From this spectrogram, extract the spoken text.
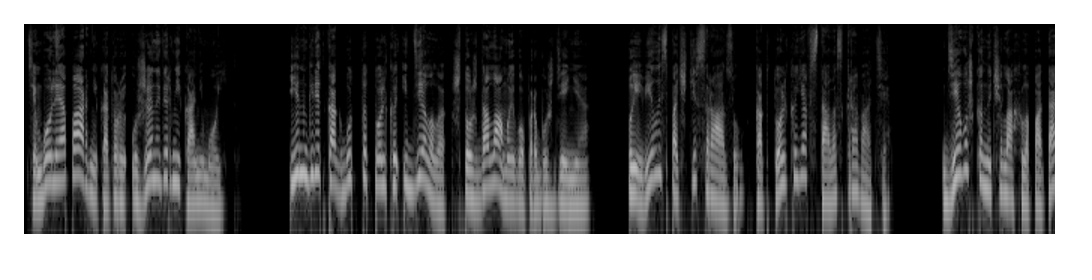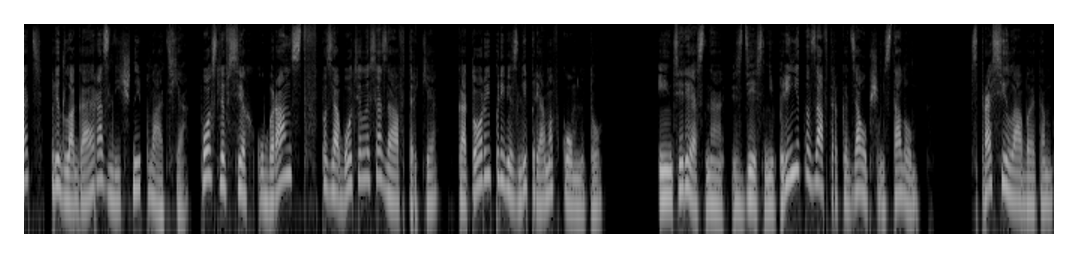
тем более о парне, который уже наверняка не мой. Ингрид как будто только и делала, что ждала моего пробуждения. Появилась почти сразу, как только я встала с кровати. Девушка начала хлопотать, предлагая различные платья. После всех убранств позаботилась о завтраке, который привезли прямо в комнату. Интересно, здесь не принято завтракать за общим столом? Спросила об этом.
